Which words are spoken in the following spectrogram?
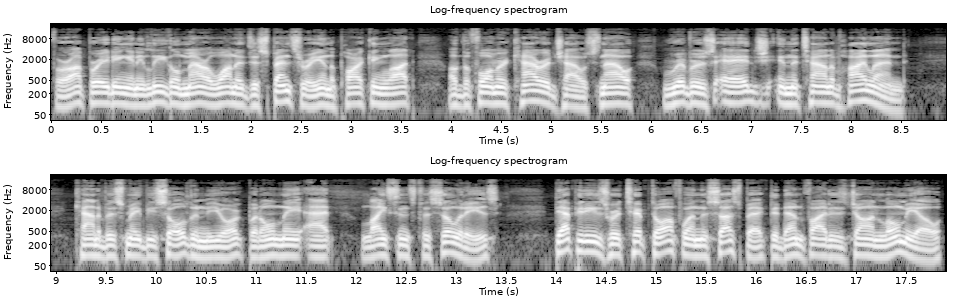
for operating an illegal marijuana dispensary in the parking lot of the former Carriage House, now River's Edge, in the town of Highland. Cannabis may be sold in New York, but only at licensed facilities. Deputies were tipped off when the suspect, identified as John Lomeo,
